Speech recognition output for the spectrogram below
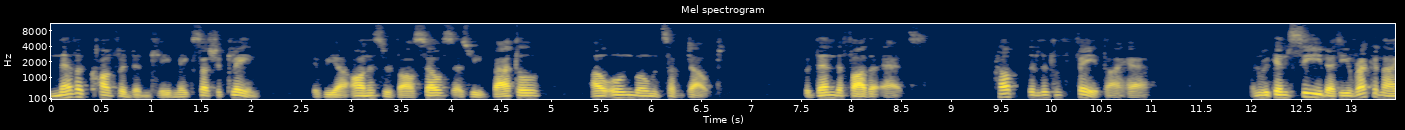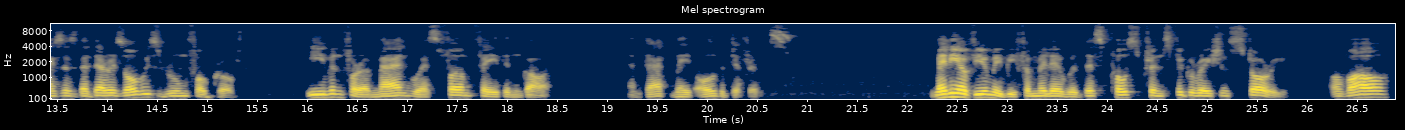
never confidently make such a claim if we are honest with ourselves as we battle our own moments of doubt. But then the father adds, Help the little faith I have. And we can see that he recognizes that there is always room for growth, even for a man who has firm faith in God. And that made all the difference. Many of you may be familiar with this post transfiguration story of how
